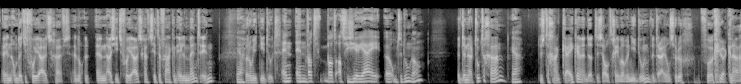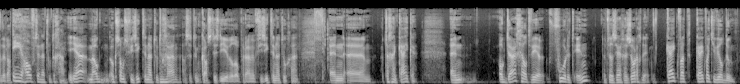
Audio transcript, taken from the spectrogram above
En omdat je het voor je uitschuift. En, en als je iets voor je uitschuift, zit er vaak een element in Ja. waarom je het niet doet. En, en wat, wat adviseer jij eh, om te doen dan? Er naartoe te gaan, Ja. dus te gaan kijken, en dat is al hetgeen wat we niet doen. We draaien onze rug voor knagende ratten. In je hoofd er naartoe te gaan. Ja, maar ook, ook soms fysiek er naartoe te gaan. Als het een kast is die je wil opruimen, fysiek er naartoe gaan. En uh, te gaan kijken. En ook daar geldt weer, voer het in. Dat wil zeggen, zorg de, kijk, wat, kijk wat je wilt doen.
